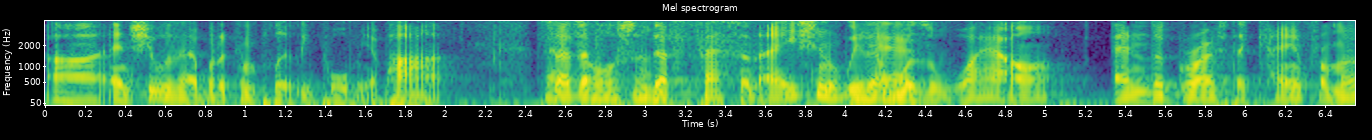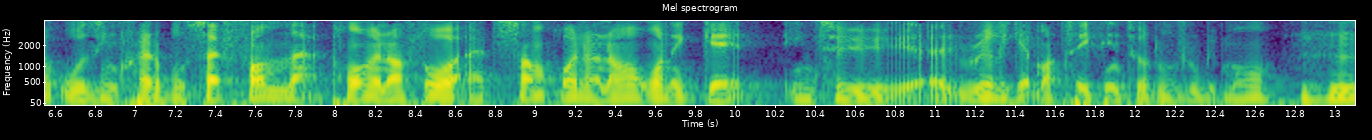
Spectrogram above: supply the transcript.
Uh, and she was able to completely pull me apart. That's so the, awesome. the fascination with yeah. it was wow. And the growth that came from it was incredible. So from that point, I thought at some point I know I want to get into, uh, really get my teeth into it a little bit more. Mm-hmm.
